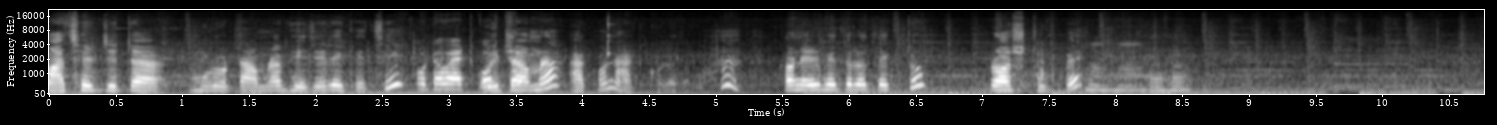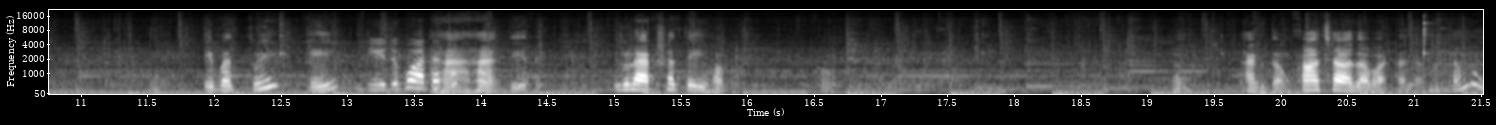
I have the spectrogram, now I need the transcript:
মাছের যেটা মুড়োটা আমরা ভেজে রেখেছি ওটাও অ্যাড করছি? ওইটা আমরা এখন অ্যাড করে দেবো হ্যাঁ? কারণ এর ভেতরে তো একটু রস ঢুকবে। এবার তুই এই দিয়ে দেবো আদাটা? হ্যাঁ হ্যাঁ দিয়ে দে। এগুলো একসাথেই হবে। একদম কাঁচা আদা বাটা যাবে কেমন?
